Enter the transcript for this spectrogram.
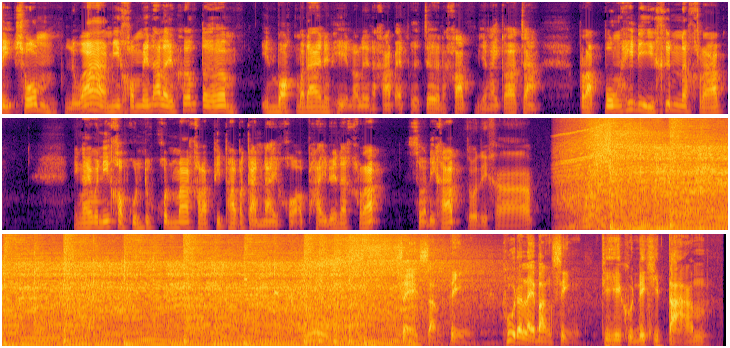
ติชมหรือว่ามีคอมเมนต์อะไรเพิ่มเติมอินบ็อกมาได้ในเพจเราเลยนะครับ a d p e r j u r นะครับ ยังไงก็จะปรับปรุงให้ดีขึ้นนะครับ ยังไงวันนี้ขอบคุณทุกคนมากครับ ผิดพลาดประการใดขออภัยด้วยนะครับ สวัสดีครับ สวัสดีครับ Say something พูดอะไรบางสิ่งที่ให้คุณได้คิดตาม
